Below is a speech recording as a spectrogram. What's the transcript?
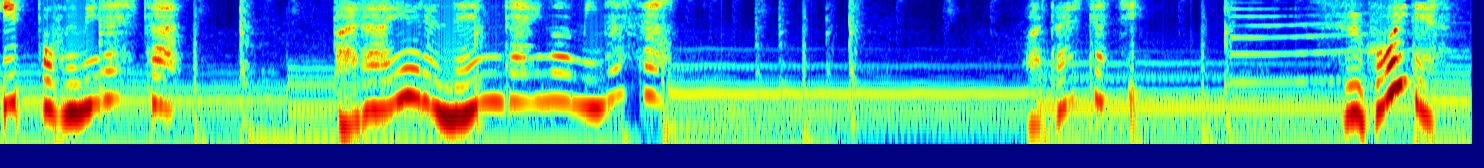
一歩踏み出したあらゆる年代の皆さん。私たち、すごいです。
